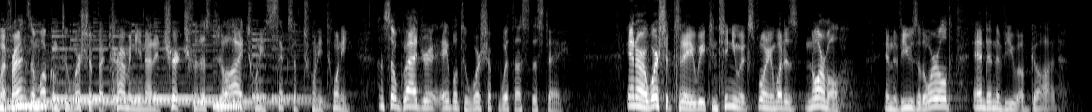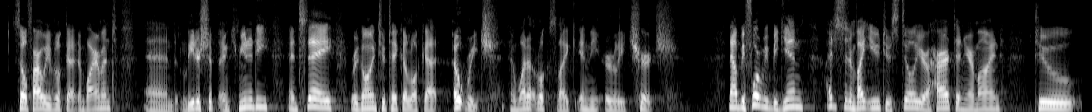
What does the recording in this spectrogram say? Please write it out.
my friends, and welcome to worship at Carmen United Church for this July 26th of 2020. I'm so glad you're able to worship with us this day. In our worship today, we continue exploring what is normal in the views of the world and in the view of God. So far, we've looked at environment and leadership and community, and today we're going to take a look at outreach and what it looks like in the early church. Now, before we begin, I just invite you to still your heart and your mind to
